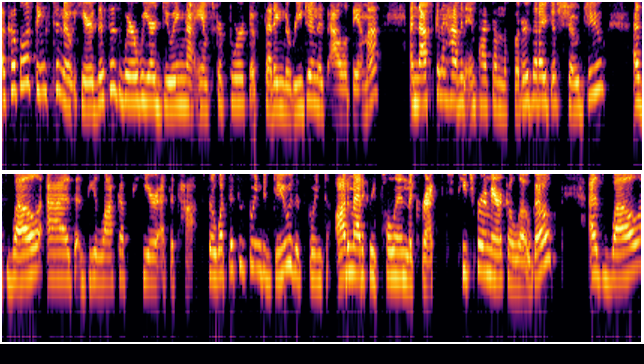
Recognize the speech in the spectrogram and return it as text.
A couple of things to note here. This is where we are doing that AMPscript work of setting the region as Alabama, and that's gonna have an impact on the footer that I just showed you, as well as the lockup here at the top. So what this is going to do is it's going to automatically pull in the correct Teach for America logo, as well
